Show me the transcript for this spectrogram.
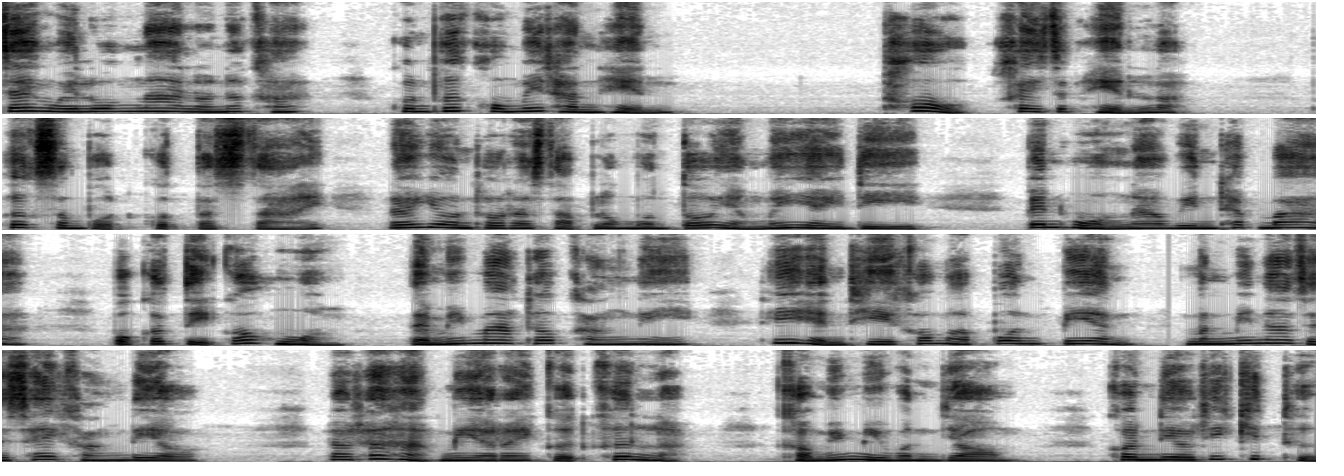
แจ้งไว้ล่วงหน้าแล้วนะคะ คุณเพื่อคงไม่ทันเห็น โธ่ใครจะเห็นล่ะเพิกสะบดกดตัดสาย แล้วโยนโทรศัพท์ลงบนโต๊ะอย่างไม่ใยดี เป็นห่วงนาวินแทบบ้า ปกติก็ห่วง แต่ไม่มากเท่าครั้งนี้ ที่เห็นทีเข้ามาป้วนเปี้ยน มันไม่น่าจะใช่ครั้งเดียว แล้วถ้าหากมีอะไรเกิดขึ้นล่ะ เขาไม่มีวันยอม คนเดียวที่คิดถึง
